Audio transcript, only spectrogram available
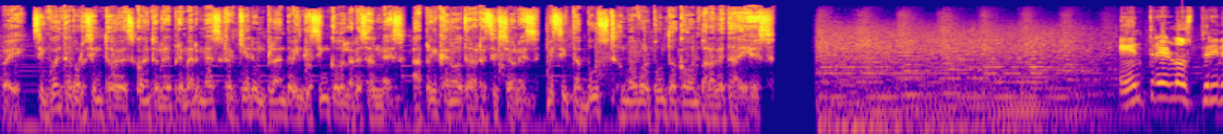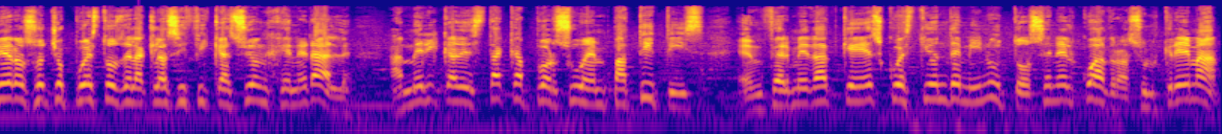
AroPay. 50% de descuento en el primer mes requiere un plan de 25 dólares al mes. Aplican otras restricciones. Visita boostmobile.com para detalles. Entre los primeros ocho puestos de la clasificación general, América destaca por su empatitis, enfermedad que es cuestión de minutos en el cuadro azul crema.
